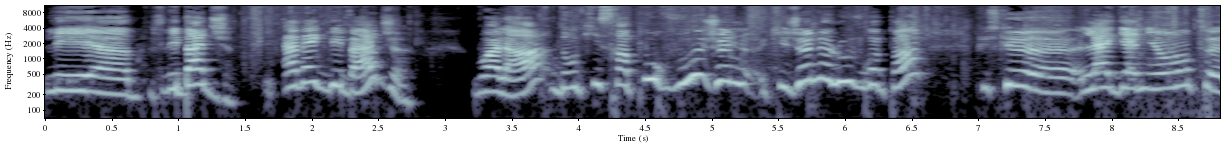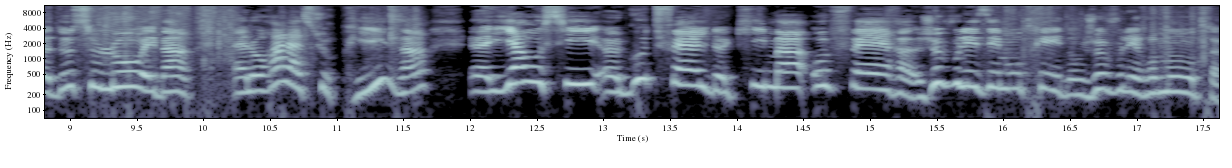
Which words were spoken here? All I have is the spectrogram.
Les, euh, les badges. Avec des badges. Voilà. Donc, il sera pour vous. Je ne l'ouvre pas puisque euh, la gagnante de ce lot, eh ben, elle aura la surprise. Hein. Euh, il y a aussi euh, Goodfeld qui m'a offert, je vous les ai montrés, donc je vous les remontre,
